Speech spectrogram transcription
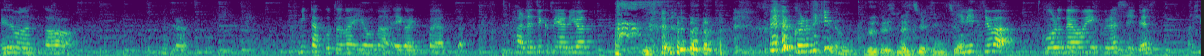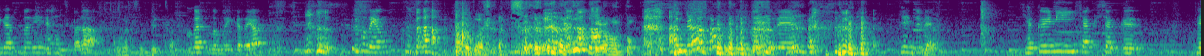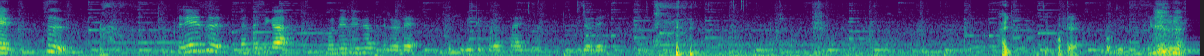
えでもなんかなんか見たことないような絵がいっぱいあった。原宿でやるよ。え これでいいの？日にち日にちは。日にちは。ゴールデンウィークらしいです。4月の28から。5月6日。5月の6日だよ嘘だよ本当だから夫それは本当あ、これは本当です。展示名。百人百色展2。とりあえず私がモデルになってるので、ぜひ見てください。以上です。はいじゃあ OK OK です OK です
